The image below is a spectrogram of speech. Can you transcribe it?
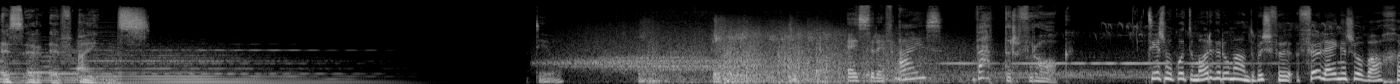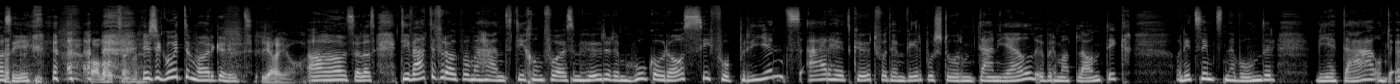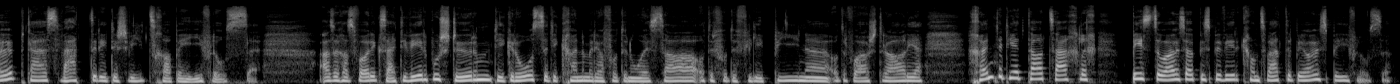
SRF 1. SRF 1 Wetterfrage. Zuerst mal guten Morgen, Roman. Du bist viel, viel länger schon wach als ich. Hallo zusammen. Ist ein guter Morgen heute? Ja, ja. Also, los. Die Wetterfrage, die wir haben, die kommt von unserem Hörer Hugo Rossi von Brienz. Er hat gehört von dem Wirbelsturm Daniel über dem Atlantik. Und jetzt nimmt es ein Wunder, wie der und ob das Wetter in der Schweiz kann beeinflussen kann. Also ich habe es vorhin gesagt, die Wirbelstürme, die grossen, die kennen wir ja von den USA oder von den Philippinen oder von Australien. Könnten die tatsächlich bis zu uns etwas bewirken und das Wetter bei uns beeinflussen?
